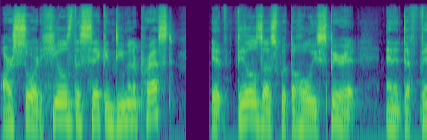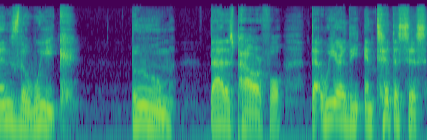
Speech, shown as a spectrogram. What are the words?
Our sword heals the sick and demon oppressed. It fills us with the Holy Spirit and it defends the weak. Boom. That is powerful. That we are the antithesis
